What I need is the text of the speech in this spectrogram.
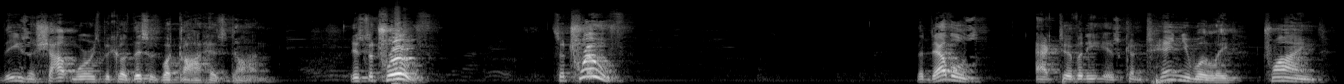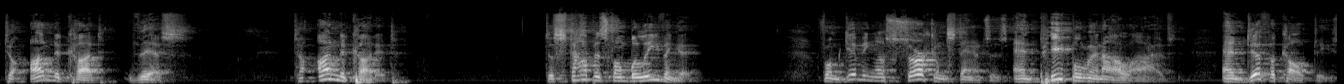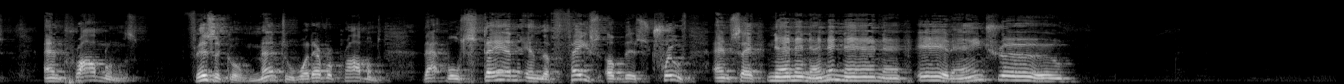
These are shout words because this is what God has done. It's the truth. It's the truth. The devil's activity is continually trying to undercut this, to undercut it, to stop us from believing it, from giving us circumstances and people in our lives and difficulties and problems physical, mental, whatever problems, that will stand in the face of this truth and say, na na na na na na, it ain't true.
